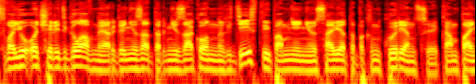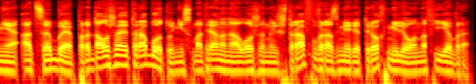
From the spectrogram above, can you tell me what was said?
В свою очередь, главный организатор незаконных действий, по мнению Совета по конкуренции, компания АЦБ, продолжает работу, несмотря на наложенный штраф в размере 3 миллионов евро.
